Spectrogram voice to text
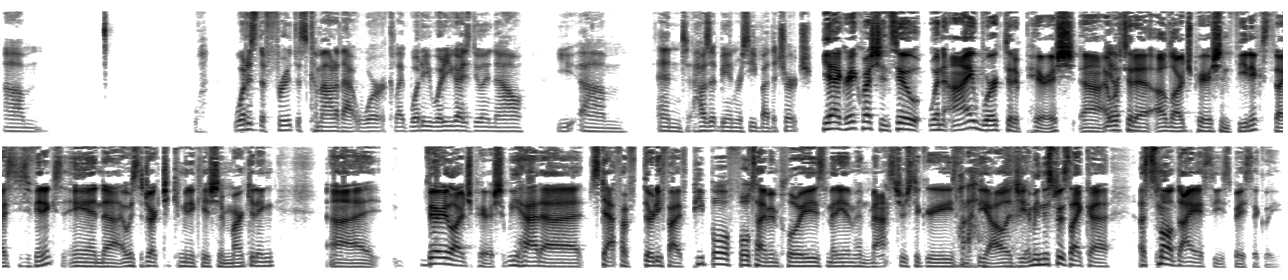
um, what is the fruit that's come out of that work? Like what are you what are you guys doing now? You, um, and how's it being received by the church? Yeah, great question. So when I worked at a parish, uh, I Yep. worked at a, a large parish in Phoenix, the ICC Phoenix, and uh, I was the director of communication and marketing. Uh, very large parish. We had a staff of 35 people, full time employees. Many of them had master's degrees in theology. I mean, this was like a, a small diocese, basically.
